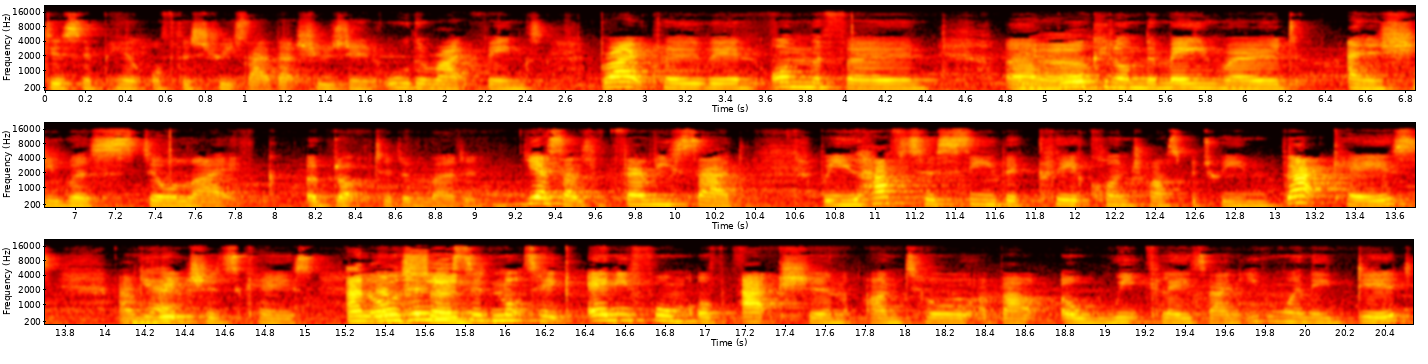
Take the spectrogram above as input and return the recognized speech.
disappear off the streets like that she was doing all the right things bright clothing on the phone um, Yeah. walking on the main road and she was still like abducted and murdered yes that's very sad but you have to see the clear contrast between that case and Yeah. richard's case And the also- police did not take any form of action until about a week later and even when they did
